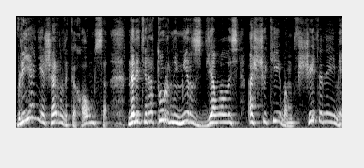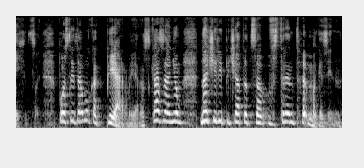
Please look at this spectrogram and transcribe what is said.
Влияние Шерлока Холмса на литературный мир сделалось ощутимым в считанные месяцы после того, как первые рассказы о нем начали печататься в Стрэнд-магазин.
